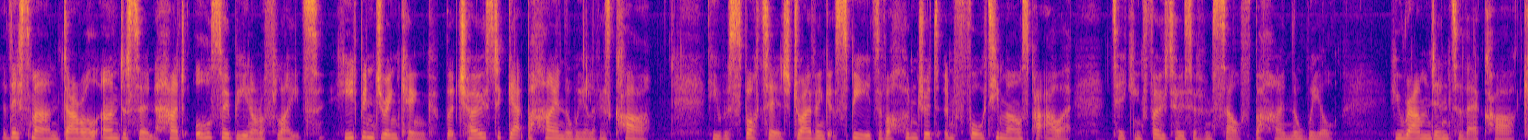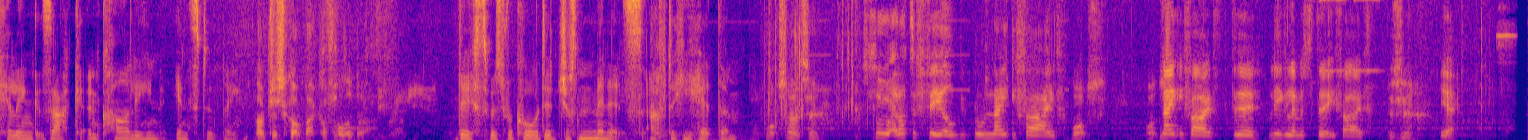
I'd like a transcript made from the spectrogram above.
This man, Daryl Anderson, had also been on a flight. He'd been drinking, but chose to get behind the wheel of his car. He was spotted driving at speeds of 140 miles per hour, taking photos of himself behind the wheel. He rammed into their car, killing Zach and Carleen instantly. I've just got back off holiday. This was recorded just minutes after he hit them. What's that in? So I'd have to fail. You go 95. What's what's 95. The legal limit's 35. is it? Yeah.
